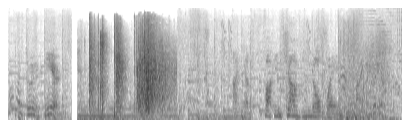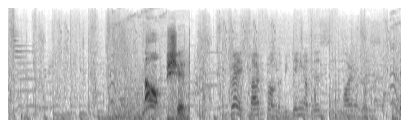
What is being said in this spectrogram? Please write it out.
What am I doing here? I can fucking jump, no way. No! Shit. Great, start from the beginning of this part of this.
